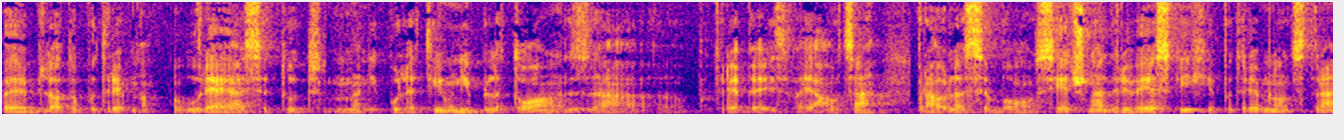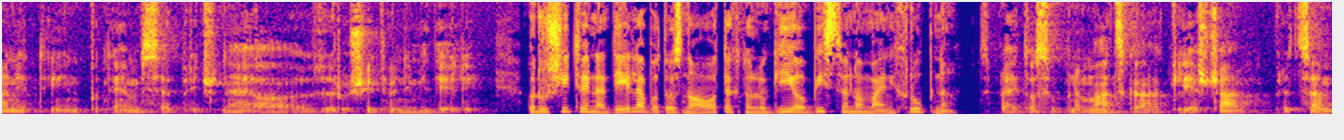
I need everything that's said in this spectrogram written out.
je bilo to potrebno. Ureja se tudi manipulativni plato za uh, potrebe izvajalca. Pravila se bo sečna dreves, ki jih je potrebno odstraniti in potem se pričnejo z rušitvenimi deli. Rušitvena dela bodo z novo tehnologijo bistveno manj hrupna. Spravi, to so pneumatska klešča predvsem.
